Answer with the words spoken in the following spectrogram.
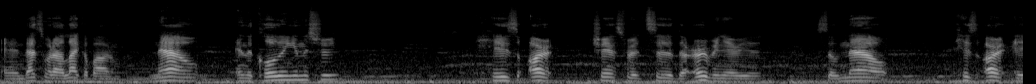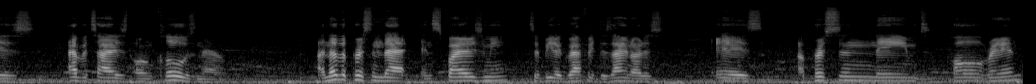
And that's what I like about him. Now, in the clothing industry, his art transferred to the urban area, so now his art is advertised on clothes now. Another person that inspires me to be a graphic design artist is a person named Paul Rand.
